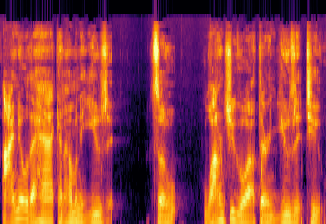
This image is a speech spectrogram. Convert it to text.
I know the hack and I'm going to use it. So why don't you go out there and use it too?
